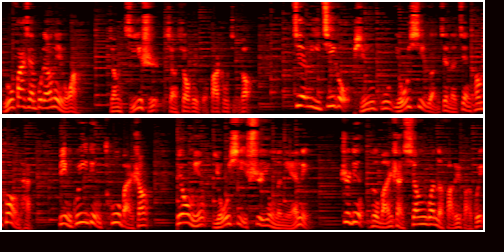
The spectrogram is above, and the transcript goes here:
如发现不良内容啊，将及时向消费者发出警告。建立机构评估游戏软件的健康状态，并规定出版商标明游戏适用的年龄。制定和完善相关的法律法规，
